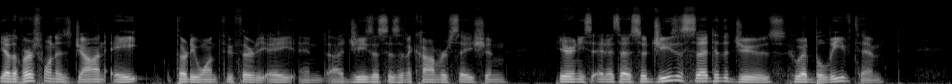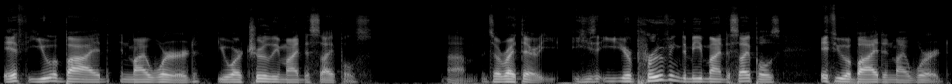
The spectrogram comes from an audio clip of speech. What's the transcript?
Yeah, the first one is John 8, 31 through 38. And uh, Jesus is in a conversation here, and, he, and it says So Jesus said to the Jews who had believed him, if you abide in my word, you are truly my disciples. Um, so right there, he's, you're proving to be my disciples if you abide in my word.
